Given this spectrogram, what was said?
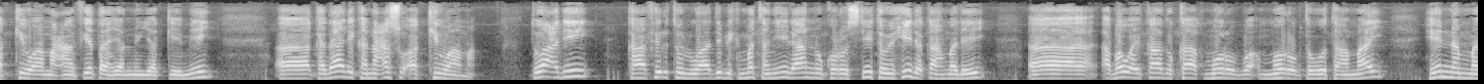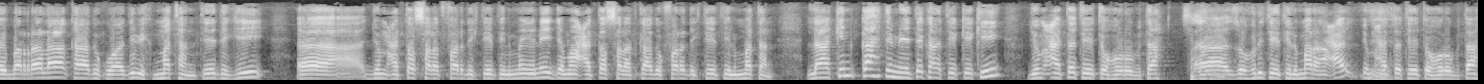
أكي ومعافيته ينو يكيمي آه كذلك نعسو أكي وما توعدي كافرت الواجبك متني لأنه كروستي توحيدك أهملي. أبوي كادو كاك مرب مرب توتا ماي هنما يبرلا كادو واجبك متن تيتكي. جمعة اتصلت فردك تيتي الميني جماعة اتصلت كادو فردك تيتي المتن. لكن كهت ميتك هاتيكي جمعة تيتي هربته زهري تيتي المرعى جمعة تيتي هربته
